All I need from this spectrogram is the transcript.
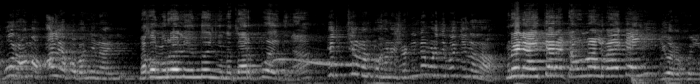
ಓ ರಾಮ ಪಾಲ್ಯಪ್ಪ ಬಂಜಿನಾಯಿ ಮಗ ಮುರಳಿ ಎಂದು ಇಂಜಿನ ತರ್ಪು ಆಯ್ತಿನ ಹೆಚ್ಚಿನ ಮಲ್ಪ ಗಣೇಶ ನಿನ್ನ ಬಿಡ್ತಿ ಬಂಜಿನ ಮುರಳಿ ಆಯ್ತಾರ ಟೌನ್ ಹಾಲ್ ಬಾಯಕಾಯಿ ಇವರ ಫುಲ್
